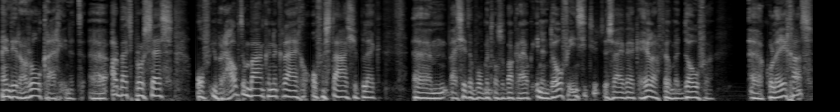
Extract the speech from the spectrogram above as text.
En weer een rol krijgen in het eh, arbeidsproces. Of überhaupt een baan kunnen krijgen. Of een stageplek. Ehm, wij zitten bijvoorbeeld met onze bakkerij ook in een doveninstituut. Dus wij werken heel erg veel met dove eh, collega's.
